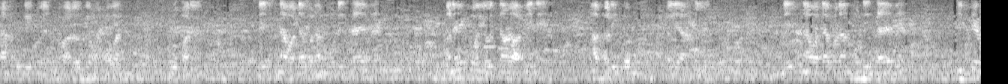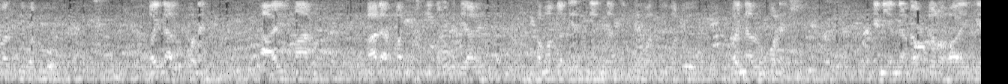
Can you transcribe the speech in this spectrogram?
લાખ સુધીનું એમનું આરોગ્યમાં અવાજ પૂરું પાડ્યું છે. દેશના વડાપ્રધાન મોદી સાહેબે અનેકો યોજનાઓ આપીને આ ગરીબોનું કલ્યાણ કર્યું. દેશના વડાપ્રધાન મોદી સાહેબે સિત્તેર વર્ષથી વધુ વયના લોકોને આ આયુષ્માન કાર્ડ આપવાનું નક્કી કર્યું છે. ત્યારે સમગ્ર દેશની અંદર સિત્તેર વર્ષથી વધુ વયના લોકોને એની અંદર ડૉક્ટરો હોય કે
